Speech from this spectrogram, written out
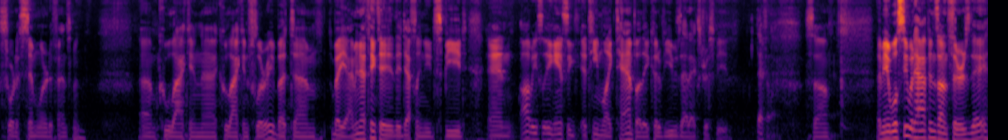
sort of similar defensemen. Um, Kulak and uh, Kulak and Fleury, but um, but yeah, I mean, I think they, they definitely need speed, and obviously against a, a team like Tampa, they could have used that extra speed. Definitely. So, I mean, we'll see what happens on Thursday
